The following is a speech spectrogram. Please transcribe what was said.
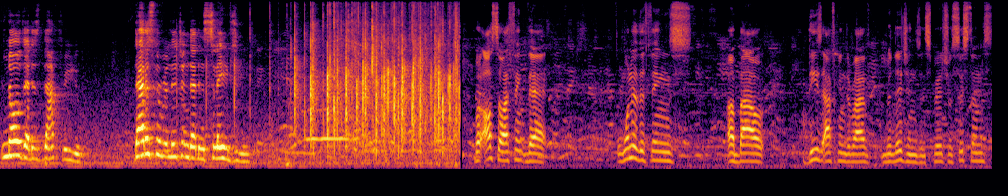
know that is not for you. That is the religion that enslaves you. But also, I think that one of the things about these African-derived religions and spiritual systems,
